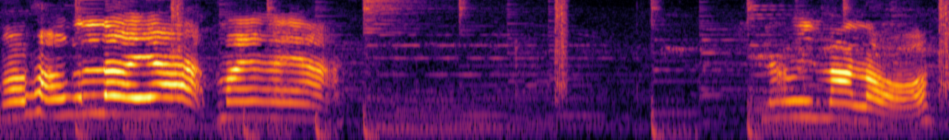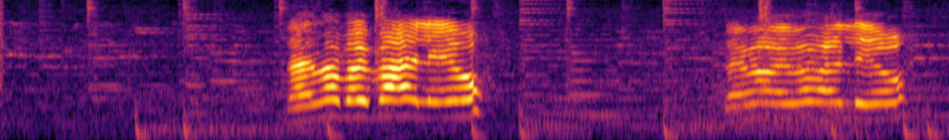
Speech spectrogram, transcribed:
มาพร้อมกันเลยอะมายังไงอะนาวินมาเหรอ ได้มาบายบายเร็ว ได้มาบายบายเร็ววู้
